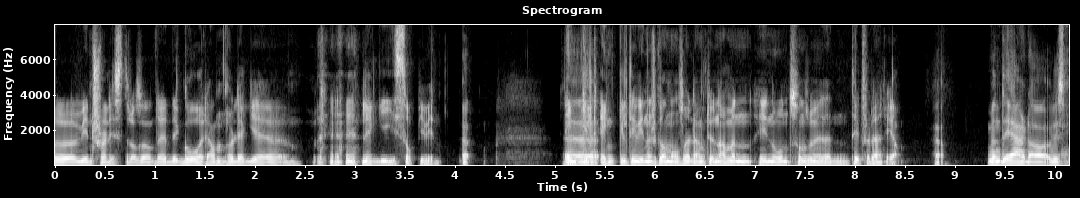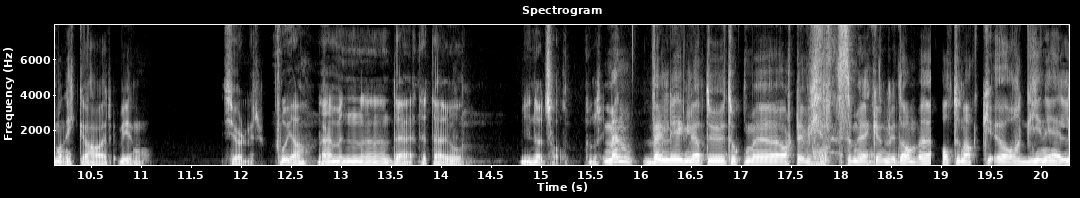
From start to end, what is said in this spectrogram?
uh, vinjournalister også. Det, det går an å legge, legge is oppi vin. Ja. Enkelt, Eh. enkelte viner skal man også langt unna, men i noen, sånn som i dette tilfellet her, ja. Men det er da hvis man ikke har vinkjøler. Å ja, nei, men øh, det, dette er jo i nødsfall, si. Men veldig hyggelig at du tok med artig vin som jeg kunne litt om. Altunac Altonac Original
